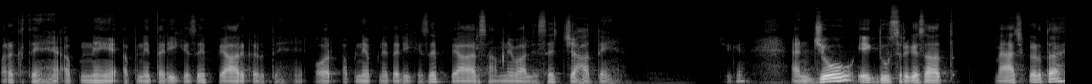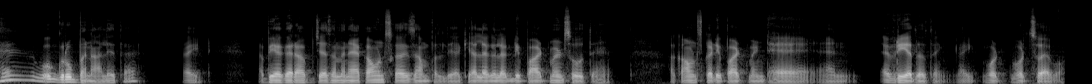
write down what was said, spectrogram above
परखते हैं, अपने अपने तरीके से प्यार करते हैं और अपने अपने तरीके से प्यार सामने वाले से चाहते हैं। ठीक है? एंड जो एक दूसरे के साथ मैच करता है, वो ग्रुप बना लेता है राइट अभी अगर आप, जैसा मैंने अकाउंट्स का एग्जांपल दिया कि अलग अलग डिपार्टमेंट्स होते हैं अकाउंट्स का डिपार्टमेंट है and every other thing right what what so ever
